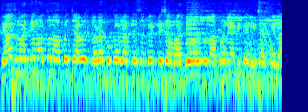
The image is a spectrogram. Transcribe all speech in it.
त्याच माध्यमातून आपण ज्यावेळेस लढा पुकारला आपल्या संघटनेच्या माध्यमातून आपण या ठिकाणी विचार केला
